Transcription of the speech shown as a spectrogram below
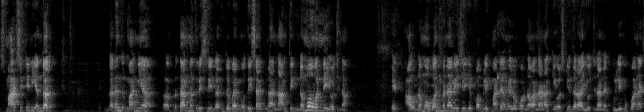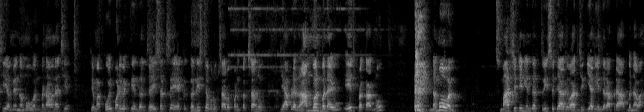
સ્માર્ટ સિટીની અંદર નરેન્દ્ર માન્ય પ્રધાનમંત્રી શ્રી નરેન્દ્રભાઈ મોદી સાહેબના નામથી નમો વનની યોજના. એક આવું નમો વન બનાવીએ છીએ જે પબ્લિક માટે અમે લોકો નવા નાણાકીય વર્ષની અંદર આ યોજનાને ખુલ્લી મૂકવાના છીએ. અમે નમો વન બનાવવાના છીએ. જેમાં કોઈ પણ વ્યક્તિ અંદર જઈ શકશે. એક ઘનિષ્ઠ વૃક્ષારોપણ કક્ષાનું જે આપણે રામવન બનાવ્યું, એ જ પ્રકારનું નમો વન સ્માર્ટ સિટીની અંદર ત્રીસ હજાર વાર જગ્યાની અંદર આપણે આ બનાવવા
